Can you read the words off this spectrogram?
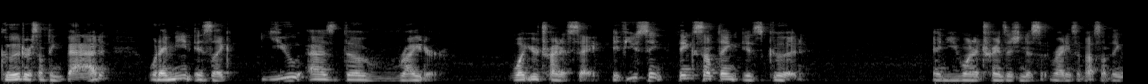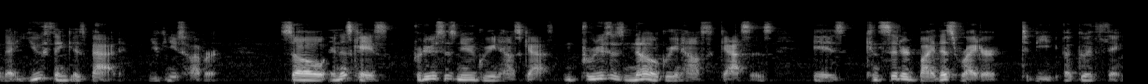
good or something bad, what I mean is like you as the writer, what you're trying to say. If you think something is good and you want to transition to writing about something that you think is bad, you can use however. So in this case, produces new greenhouse gas, produces no greenhouse gases is considered by this writer to be a good thing.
